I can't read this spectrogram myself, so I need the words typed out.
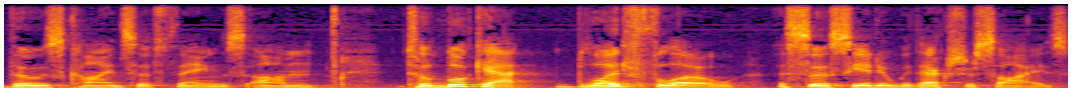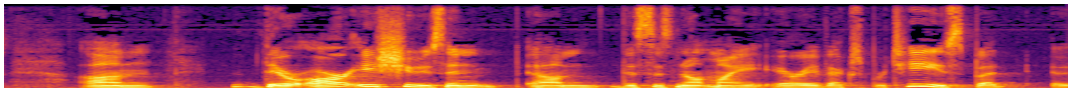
those kinds of things, um, to look at blood flow associated with exercise. Um, there are issues, and um, this is not my area of expertise, but uh,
